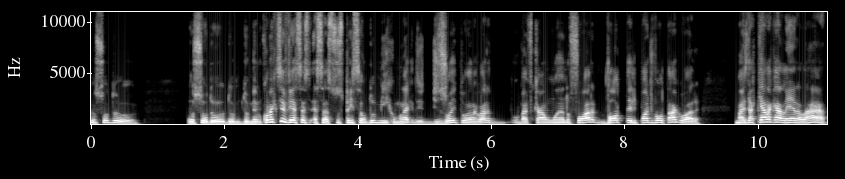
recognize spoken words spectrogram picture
eu sou do. Eu sou do, do, do mesmo. Como é que você vê essa, essa suspensão do Mico? Um moleque de 18 anos agora vai ficar um ano fora, volta, ele pode voltar agora. Mas daquela galera lá,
